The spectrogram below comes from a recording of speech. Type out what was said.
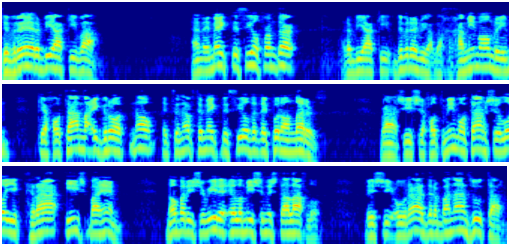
Divrei Rabbi Akiva. And they make the seal from dirt. Rabbi Akiva. Divrei Rabbi Akiva. Omrim. Kehotam ma'igrot. No, it's enough to make the seal that they put on letters. Rashi. Shechotmim otam shelo yikra ish bahem. Nobody should read it. Elo mishin ishtalach lo. V'shi'ura derbanan zutar.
